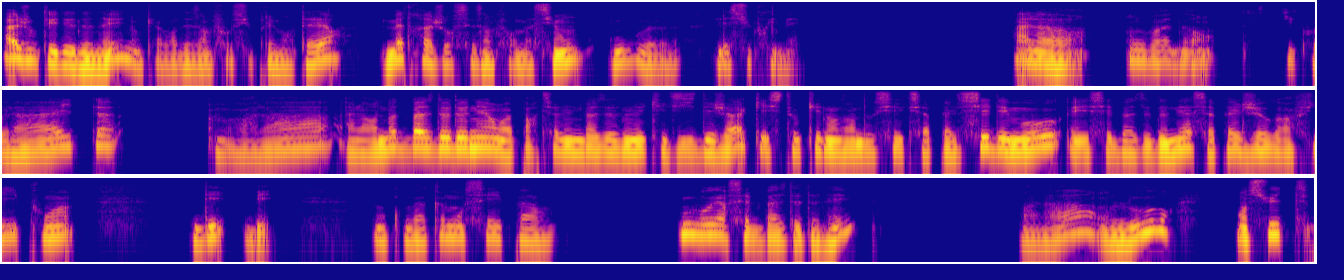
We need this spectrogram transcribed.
ajouter des données, donc avoir des infos supplémentaires, mettre à jour ces informations ou euh, les supprimer. Alors, on va dans SQLite, voilà. Alors notre base de données, on va partir d'une base de données qui existe déjà, qui est stockée dans un dossier qui s'appelle cdemo, et cette base de données, elle s'appelle géographie.db. Donc on va commencer par ouvrir cette base de données. Voilà, on l'ouvre. Ensuite,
